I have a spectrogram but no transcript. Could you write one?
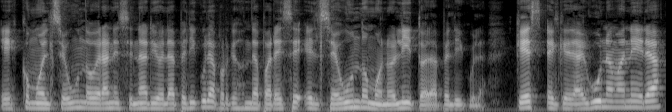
es como el segundo gran escenario de la película porque es donde aparece el segundo monolito de la película, que es el que de alguna manera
